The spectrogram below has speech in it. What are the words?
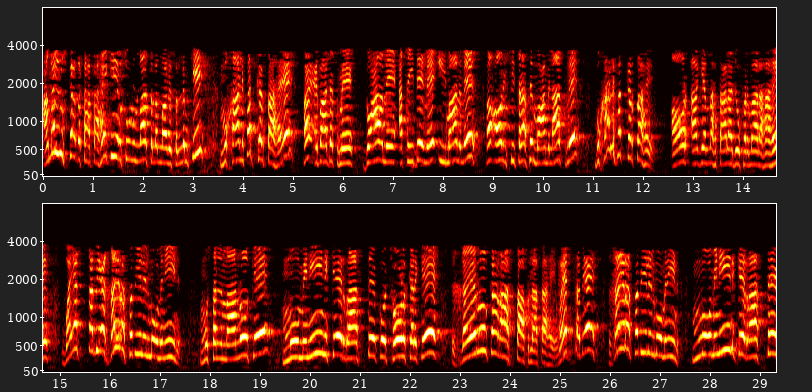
عمل اس کا بتاتا ہے کہ رسول اللہ صلی اللہ علیہ وسلم کی مخالفت کرتا ہے ہاں، عبادت میں دعا میں، عقیدے میں، ایمان میں، اور اسی طرح سے معاملات میں مخالفت کرتا ہے۔ اور آگے اللہ تعالیٰ جو فرما رہا ہے ویت غیر سبیل المؤمنین مسلمانوں کے مومنین کے راستے کو چھوڑ کر کے غیروں کا راستہ اپناتا ہے۔ وہ طب غیر سبیل المومنین مومنین کے راستے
